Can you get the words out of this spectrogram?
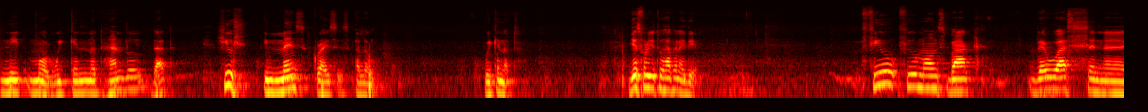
need more. We cannot handle that huge, immense crisis alone. We cannot. Just for you to have an idea. Few few months back, there was a uh,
